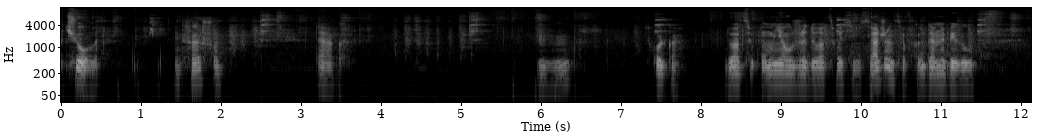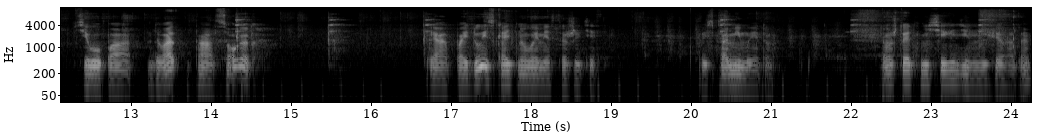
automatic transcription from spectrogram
Пчелы. Это хорошо. Так. Угу. Сколько? 20. У меня уже 28 саджанцев. Когда наберу всего по 2, по 40, я пойду искать новое место жительства. То есть помимо этого. Потому что это не середина, нифига, да?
